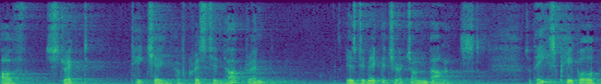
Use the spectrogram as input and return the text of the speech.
of strict teaching of Christian doctrine is to make the church unbalanced. So these people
